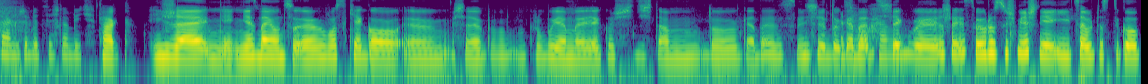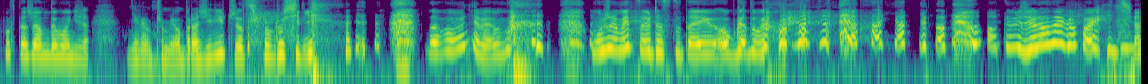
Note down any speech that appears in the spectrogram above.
Tak, żeby coś robić. Tak. I że nie, nie znając e, włoskiego e, się próbujemy jakoś gdzieś tam dogadać, w sensie dogadać Włochem. jakby, że jest po prostu śmiesznie i cały czas tylko powtarzam do Moni, że nie wiem, czy mnie obrazili, czy o coś poprosili. No bo nie wiem. Może mnie cały czas tutaj obgadują, a ja nie mam o tym pojęcia.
